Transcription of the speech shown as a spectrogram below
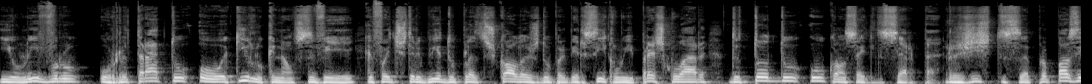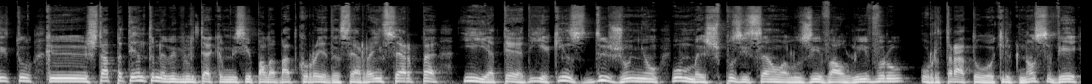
e o livro o retrato ou aquilo que não se vê, que foi distribuído pelas escolas do primeiro ciclo e pré-escolar de todo o Conselho de Serpa. Registre-se a propósito que está patente na Biblioteca Municipal Abate Correia da Serra em Serpa e até dia 15 de junho uma exposição alusiva ao livro O Retrato ou Aquilo que Não Se Vê,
